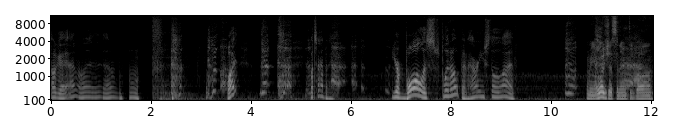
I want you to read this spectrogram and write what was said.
Okay. I don't. I don't hmm. what? What's happening? Your ball is split open. How are you still alive? I mean, it was just an empty ball.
